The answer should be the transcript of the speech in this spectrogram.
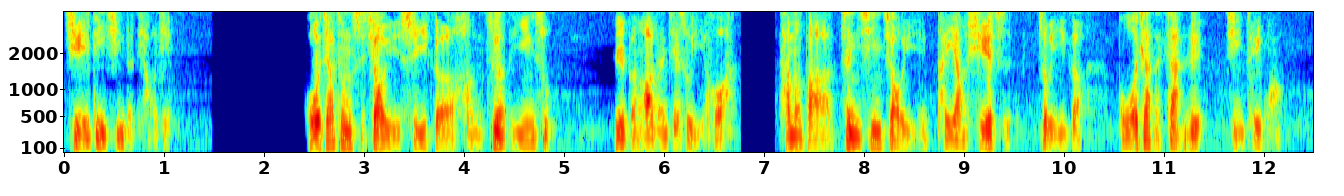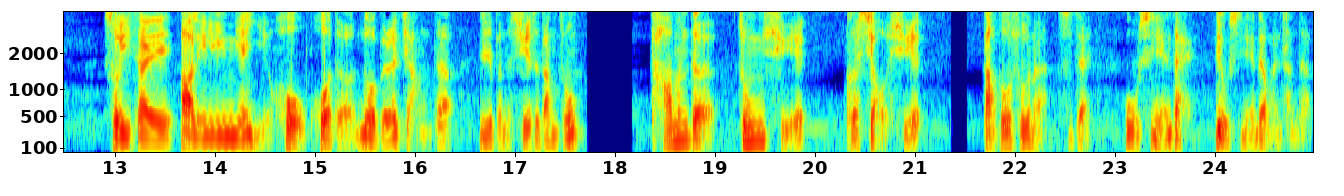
决定性的条件。国家重视教育是一个很重要的因素。日本二战结束以后啊，他们把振兴教育、培养学子作为一个国家的战略进行推广。所以在二零零零年以后获得诺贝尔奖的日本的学者当中，他们的中学和小学大多数呢是在五十年代、六十年代完成的。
